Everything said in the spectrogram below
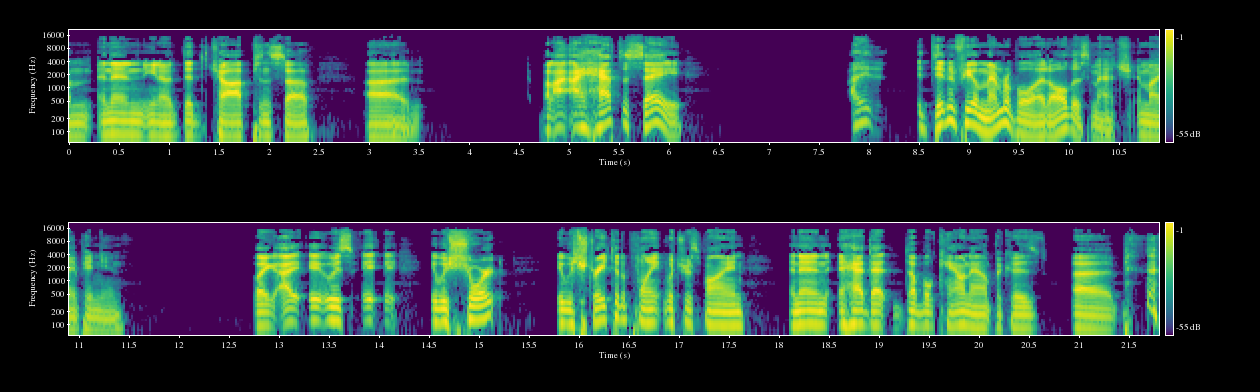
um, and then you know did the chops and stuff. Uh, but I, I have to say, I it didn't feel memorable at all. This match, in my opinion, like I it was it, it it was short, it was straight to the point, which was fine, and then it had that double count out because uh, the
